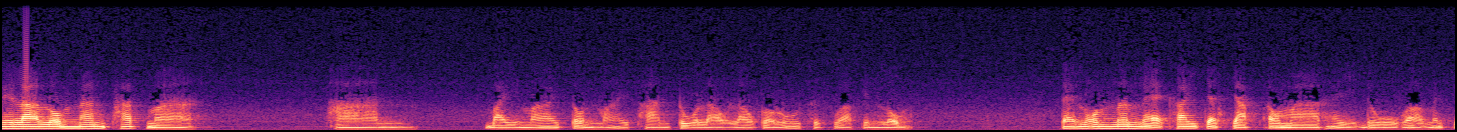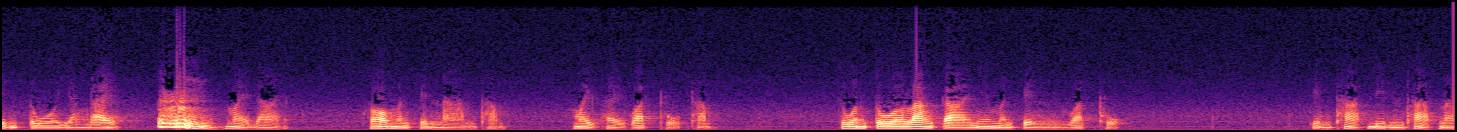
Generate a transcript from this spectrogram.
เวลาลมนั้นพัดมา ผ่าน ใบไม้ต้นไม้ผ่านตัวเรา เราก็รู้สึกว่าเป็นลม แต่ลมนั่นแหละใครจะจับเอามาให้ดูว่ามันเป็นตัวอย่างไรไม่ได้ เพราะมันเป็นนามธรรม ไม่ใช่วัตถุธรรม ส่วนตัวร่างกายนี่มันเป็นวัตถุ เป็นธาตุดินธาตุน้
